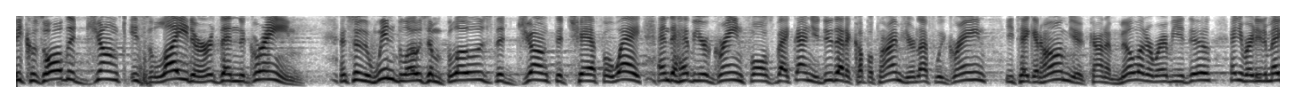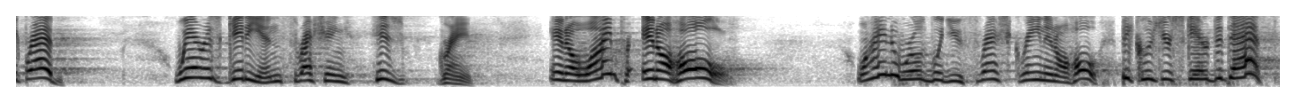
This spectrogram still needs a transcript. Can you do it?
because all the junk is lighter than the grain. And so the wind blows and blows the junk, the chaff away, and the heavier grain falls back down. You do that a couple times, you're left with grain, you take it home, you kind of mill it or whatever you do, and you're ready to make bread. Where is Gideon threshing his grain? In a wine, in a hole. Why in the world would you thresh grain in a hole? Because you're scared to death.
